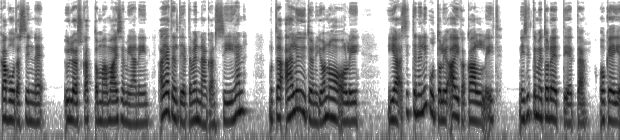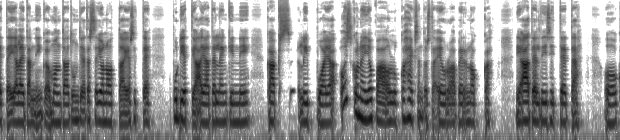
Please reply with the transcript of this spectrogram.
kavuta sinne ylös katsomaan maisemia, niin ajateltiin, että mennään kanssa siihen. Mutta älytön jono oli ja sitten ne liput oli aika kalliit. Niin sitten me todettiin, että okei, että ei aleta niin montaa tuntia tässä jonottaa ja sitten budjettia ajatellenkin niin kaksi lippua ja olisiko ne jopa ollut 18 euroa per nokka, niin ajateltiin sitten, että ok,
